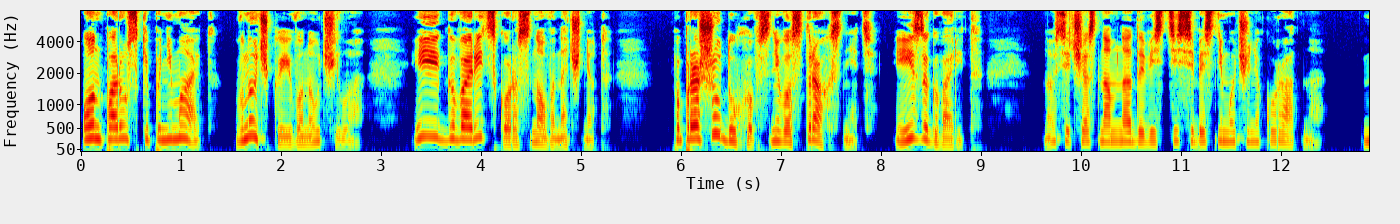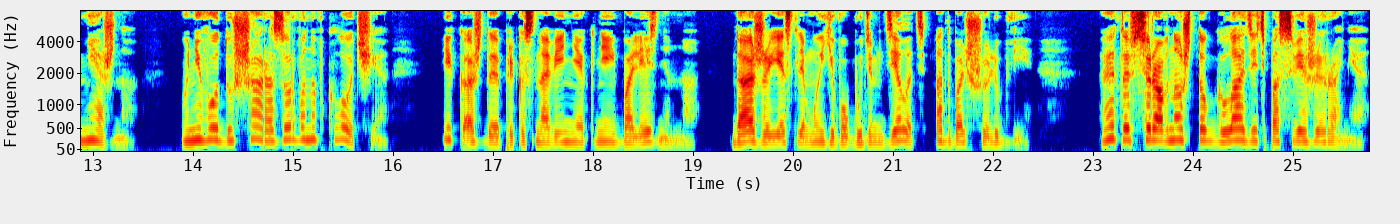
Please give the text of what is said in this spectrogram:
Он по-русски понимает, внучка его научила. И говорить скоро снова начнет. Попрошу духов с него страх снять. И заговорит. Но сейчас нам надо вести себя с ним очень аккуратно. Нежно. У него душа разорвана в клочья, и каждое прикосновение к ней болезненно даже если мы его будем делать от большой любви. Это все равно, что гладить по свежей ране.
